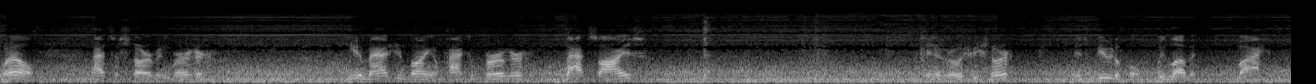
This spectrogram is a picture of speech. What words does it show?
Well, that's a starving burger. Can you imagine buying a pack of burger that size in a grocery store? It's beautiful. We love it. Bye.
